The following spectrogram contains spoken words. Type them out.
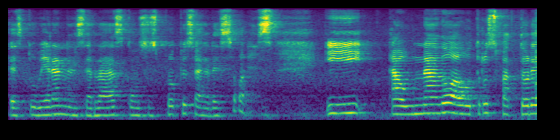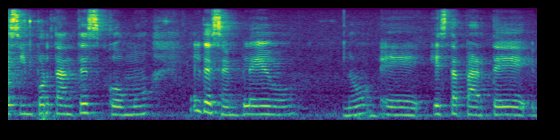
estuvieran encerradas con sus propios agresores y aunado a otros factores importantes como el desempleo, ¿no? Eh, esta parte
